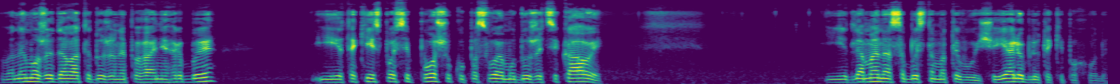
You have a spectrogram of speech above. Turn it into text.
Вони можуть давати дуже непогані гриби. І такий спосіб пошуку по-своєму дуже цікавий. І для мене особисто мотивуючий. Я люблю такі походи.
